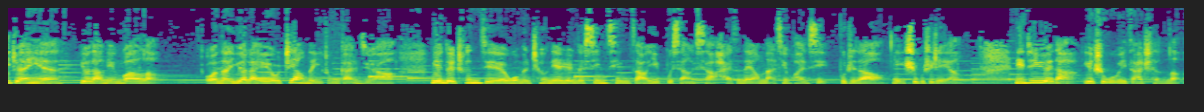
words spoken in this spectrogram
一转眼又到年关了，我呢越来越有这样的一种感觉啊。面对春节，我们成年人的心情早已不像小孩子那样满心欢喜。不知道你是不是这样？年纪越大，越是五味杂陈了。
